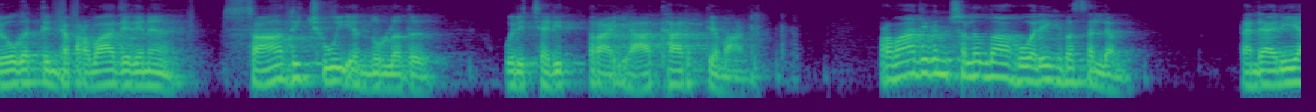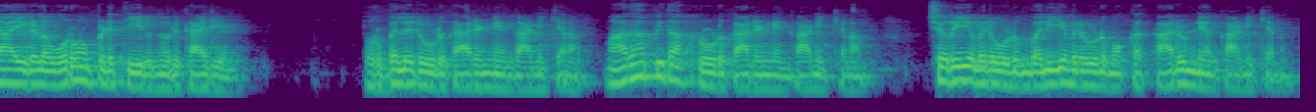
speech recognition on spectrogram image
ലോകത്തിന്റെ പ്രവാചകന് സാധിച്ചു എന്നുള്ളത് ഒരു ചരിത്ര യാഥാർത്ഥ്യമാണ്. പ്രവാചകൻ സല്ലല്ലാഹു അലൈഹി വസല്ലം തന്റെ അനുയായികളെ ഓർമ്മപ്പെടുത്തിയിരുന്ന ഒരു കാര്യം. ദുർബലരോട് കാരുണ്യം കാണിക്കണം മാതാപിതാക്കളോട് കാരുണ്യം കാണിക്കണം ചെറിയവരോടും വലിയവരോടുമൊക്കെ കാരുണ്യം കാണിക്കണം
